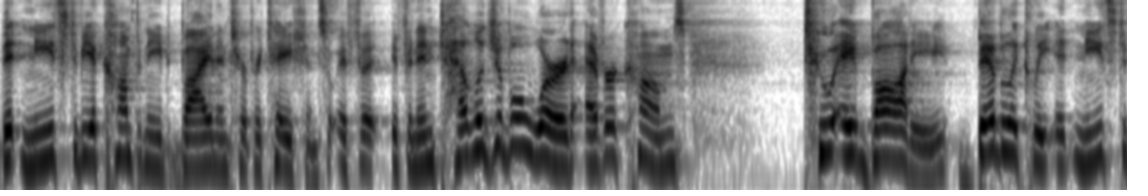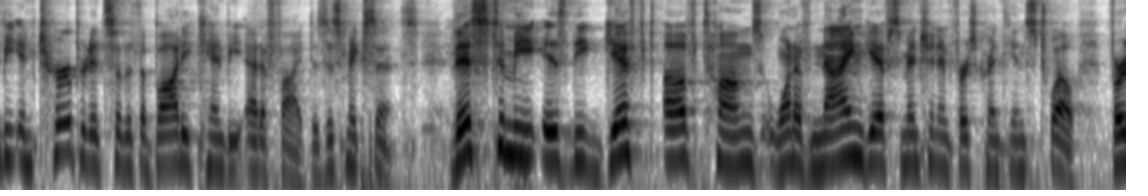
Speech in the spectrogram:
that needs to be accompanied by an interpretation. So if, a, if an intelligible word ever comes to a body, biblically, it needs to be interpreted so that the body can be edified. Does this make sense? This, to me, is the gift of tongues, one of nine gifts mentioned in 1 Corinthians 12. 1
